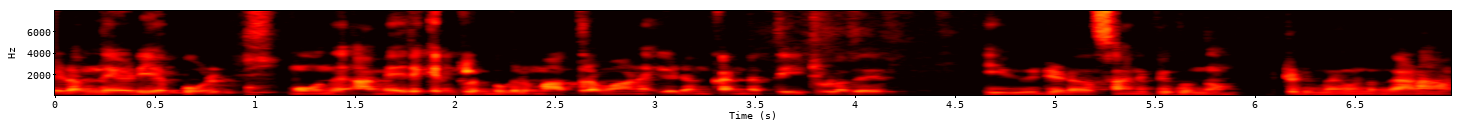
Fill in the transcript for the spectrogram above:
ഇടം നേടിയപ്പോൾ മൂന്ന് അമേരിക്കൻ ക്ലബ്ബുകൾ മാത്രമാണ് ഇടം കണ്ടെത്തിയിട്ടുള്ളത്. ഈ വീഡിയോയുടെ അവസാനിപ്പിക്കുന്നു. ഇട്ടുടുമ കൊണ്ടും കാണാം.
